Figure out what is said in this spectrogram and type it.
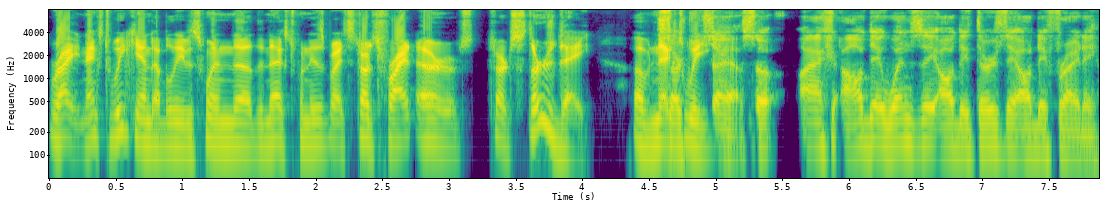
Right. Next weekend, I believe, is when the, the next one is. Right. Starts Friday or starts Thursday of next Starts- week. So, yeah, so actually all day Wednesday, all day Thursday, all day Friday.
